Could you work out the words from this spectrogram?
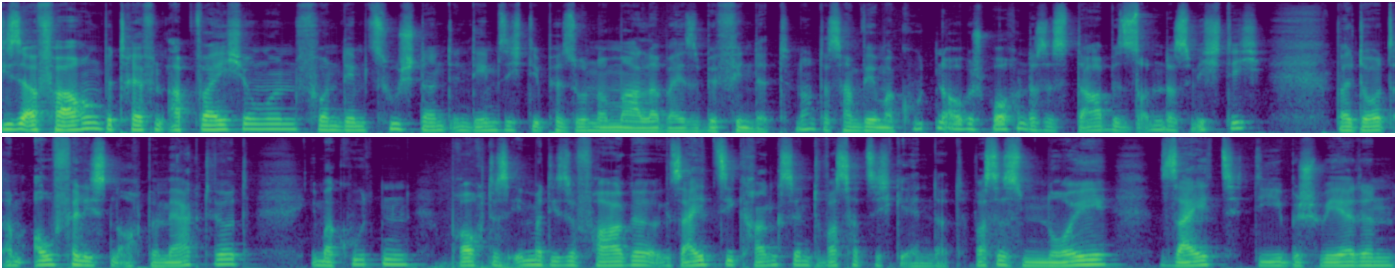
Diese Erfahrungen betreffen Abweichungen von dem Zustand, in dem sich die Person normalerweise befindet. Ne? Das haben wir im Akuten auch besprochen. Das ist da besonders wichtig, weil dort am auffälligsten auch bemerkt wird. Im Akuten braucht es immer diese Frage, seit Sie krank sind, was hat sich geändert? Was ist neu, seit die Beschwerden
